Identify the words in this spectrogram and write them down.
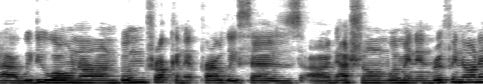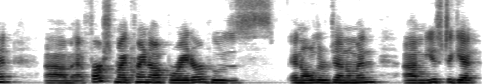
Uh, we do own our own boom truck, and it proudly says uh, National Women in Roofing on it. Um, at first, my crane operator, who's an older gentleman, um, used to get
